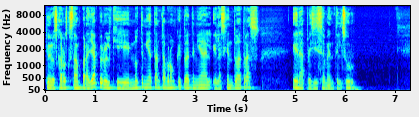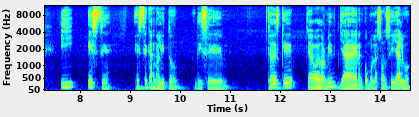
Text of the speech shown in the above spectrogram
de los carros que estaban para allá, pero el que no tenía tanta bronca y todavía tenía el, asiento de atrás era precisamente el sur. Y este, este carnalito, dice, ¿sabes qué? Ya voy a dormir, ya eran como las once y algo.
